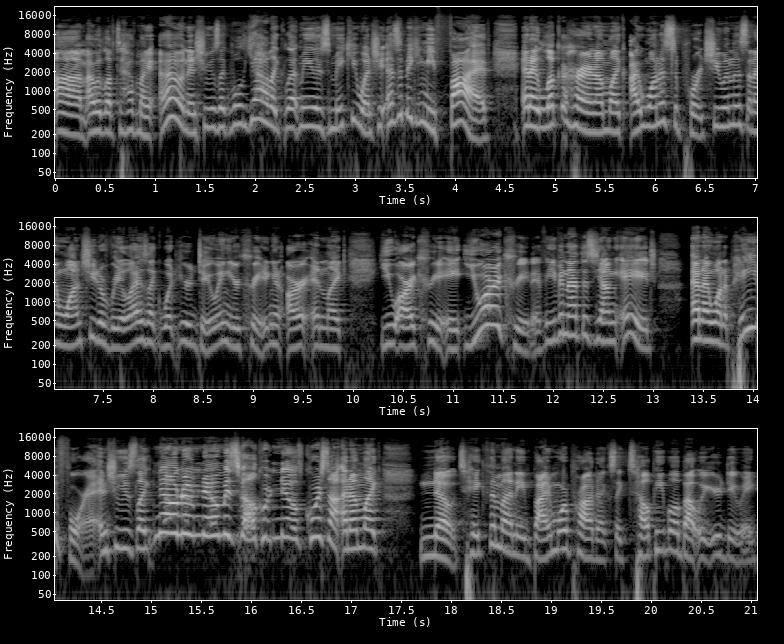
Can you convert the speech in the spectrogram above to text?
um I would love to have my own." And she was like, "Well, yeah, like let me just make you one." She ends up making me 5. And I look at her and I'm like, "I want to support you in this and I want you to realize like what you're doing. You're creating an art and like you are create you are creative even at this young age." and I want to pay you for it. And she was like, no, no, no, Miss Valcourt, no, of course not. And I'm like, no, take the money, buy more products, like tell people about what you're doing,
